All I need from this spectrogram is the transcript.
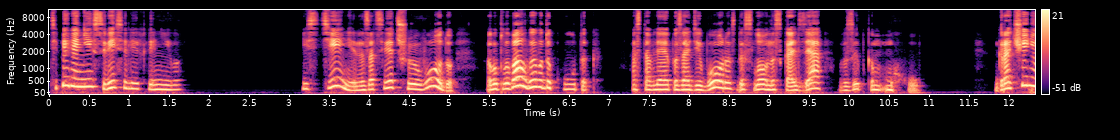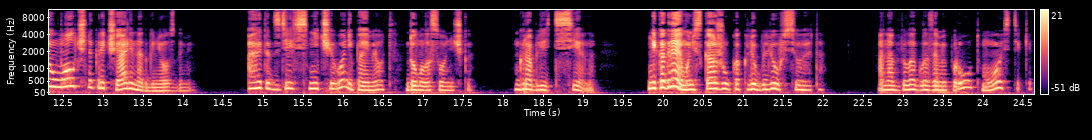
Теперь они свесили их лениво. Из тени на зацветшую воду выплывал выводок уток, оставляя позади борозды, словно скользя в зыбком мху. Грачи неумолчно кричали над гнездами. А этот здесь ничего не поймет, думала Сонечка. Граблить сено. Никогда ему не скажу, как люблю все это. Она обвела глазами пруд, мостики,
